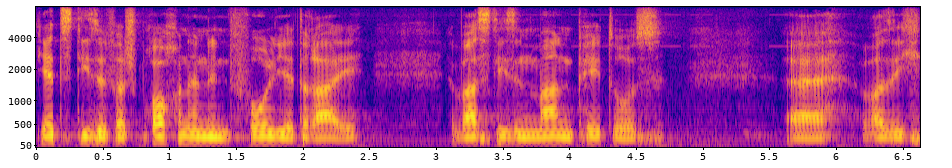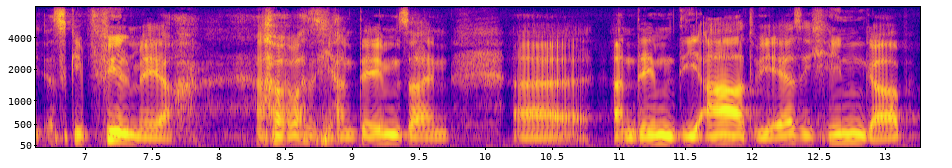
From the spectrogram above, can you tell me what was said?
Jetzt diese Versprochenen in Folie 3, was diesen Mann Petrus, äh, was ich, es gibt viel mehr, aber was ich an dem sein, äh, an dem die Art, wie er sich hingab,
